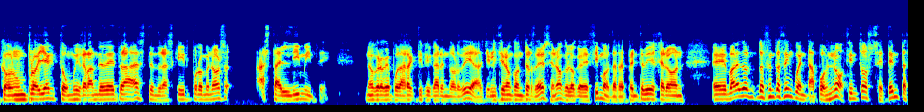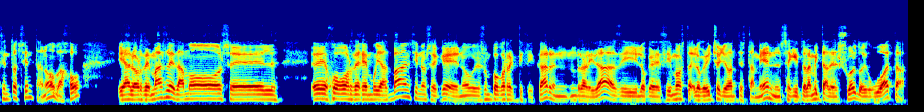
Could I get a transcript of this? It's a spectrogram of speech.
con un proyecto muy grande detrás, tendrás que ir por lo menos hasta el límite. No creo que pueda rectificar en dos días. Y lo hicieron con 3DS, ¿no? Que es lo que decimos. De repente dijeron, eh, ¿vale 250? Pues no, 170, 180, ¿no? Bajó. Y a los demás le damos el, eh, juegos de Game Boy Advance y no sé qué, ¿no? Es un poco rectificar en, realidad. Y lo que decimos, lo que he dicho yo antes también, se quitó la mitad del sueldo y guata,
